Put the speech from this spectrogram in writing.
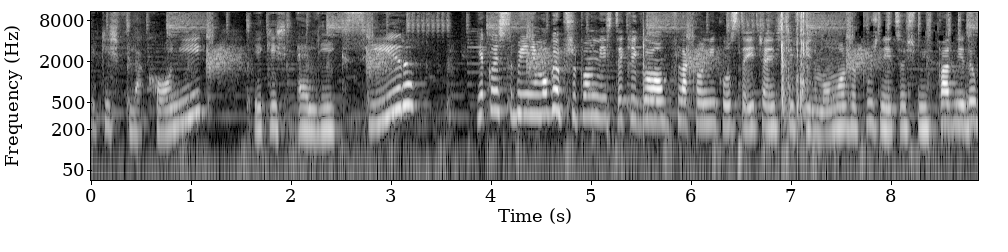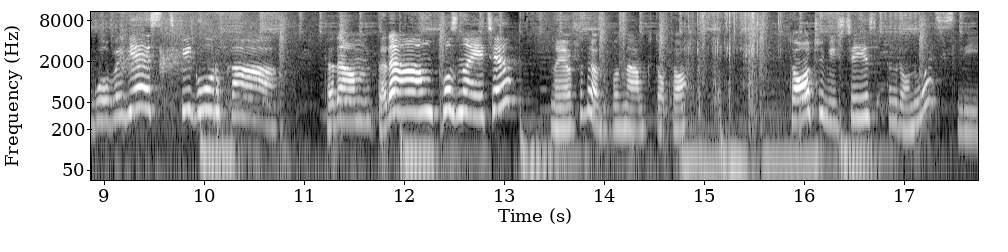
Jakiś flakonik, jakiś eliksir. Jakoś sobie nie mogę przypomnieć takiego flakoniku z tej części filmu. Może później coś mi wpadnie do głowy. Jest figurka! Tadam, tadam! Poznajecie? No ja już od razu poznałam, kto to. To oczywiście jest Ron Wesley.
